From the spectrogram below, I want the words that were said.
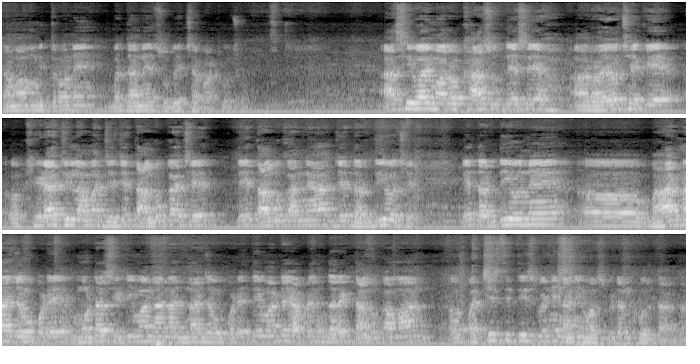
તમામ મિત્રોને બધાને શુભેચ્છા પાઠવું છું. આ સિવાય મારો ખાસ ઉદ્દેશ એ રહ્યો છે કે ખેડા જિલ્લામાં જે જે તાલુકા છે, તે તાલુકાના જે દર્દીઓ છે એ દર્દીઓને બહાર ના જવું પડે, મોટા સિટીમાં નાના, ના- જવું પડે, તે માટે આપણે દરેક તાલુકામાં પચીસથી ત્રીસ બેડની નાની હોસ્પિટલ ખોલતા હતા.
